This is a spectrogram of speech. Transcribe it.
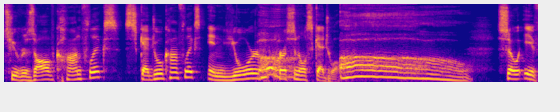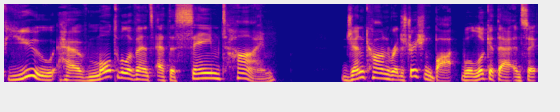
to resolve conflicts, schedule conflicts in your personal schedule. Oh. So if you have multiple events at the same time, Gen Con registration bot will look at that and say,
